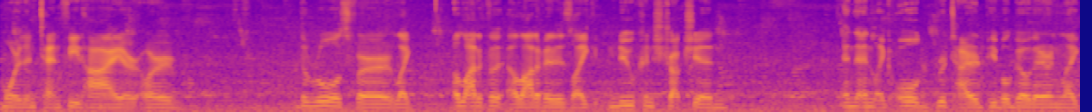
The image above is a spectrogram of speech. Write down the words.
more than 10 feet high or, or the rules for like a lot of the, a lot of it is like new construction and then like old retired people go there and like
